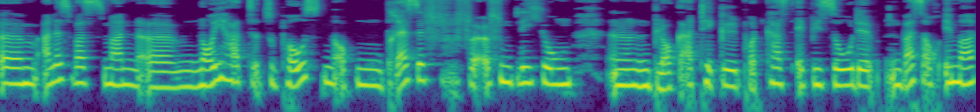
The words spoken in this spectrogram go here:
ähm, alles, was man ähm, neu hat, zu posten, ob eine Presseveröffentlichung, ein Blogartikel, Podcast-Episode, was auch immer.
